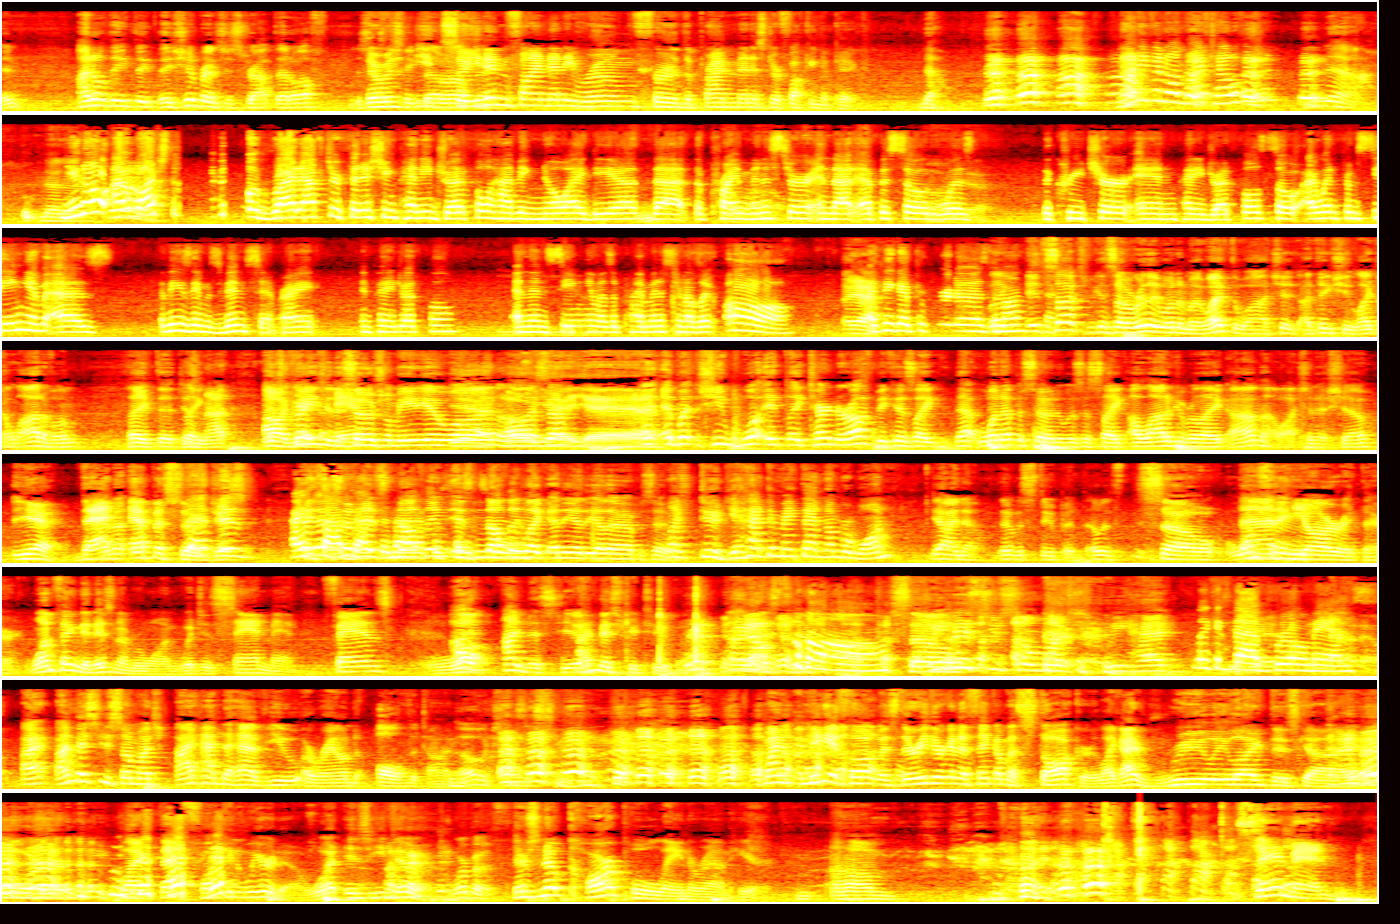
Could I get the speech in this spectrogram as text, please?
I don't think they, they should have just dropped that off. Just There was you- that so you there. didn't find any room for the prime minister fucking a pig. No. Not even on live television. No. no, no. You know, I watched the episode right after finishing Penny Dreadful, having no idea that the Prime oh, Minister in that episode oh, was yeah. the creature in Penny Dreadful. So I went from seeing him as I think his name was Vincent, right, in Penny Dreadful, and then seeing him as a Prime Minister, and I was like, oh, Yeah. I think I preferred him as the Like, monster. it sucks because I really wanted my wife to watch it. I think she'd like a lot of them. Like that, like not- It's Oh, yeah, crazy the the ant- social media one Yeah. and all Oh, that yeah, stuff. yeah. And- and- but she, wa- it like turned her off because like that one episode, it was just like a lot of people were like, "I'm not watching this show." Yeah, that And I- episode that just is- I that stopped episode after is that nothing. episode, Is nothing too. like any of the other episodes. like, dude, you had to make that number one. yeah, I know it was stupid. That was So one bad thing, PR right there. one thing that is number one, which is Sandman. Fans love. I, I missed you. I, missed you too. I missed you. Aw, We missed you so much. We had. look at that bromance. I, I miss you so much. I had to have you around all the time. Oh Jesus! My immediate thought was they're either going to think I'm a stalker, like I really like this guy, or like that fucking weirdo. What is he doing? We're both. There's no carpool lane around here. Um, Sandman,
